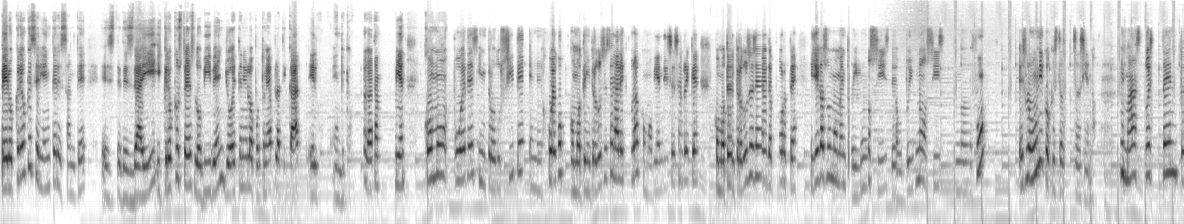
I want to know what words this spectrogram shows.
Pero creo que sería interesante este, desde ahí, y creo que ustedes lo viven, yo he tenido la oportunidad de platicar, el, Enrique juega también, cómo puedes introducirte en el juego, como te introduces en la lectura, como bien dices Enrique, como te introduces en el deporte, y llegas a un momento de hipnosis, de autohipnosis, donde ¡fum! es lo único que estás haciendo. Y más, tú estás dentro,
